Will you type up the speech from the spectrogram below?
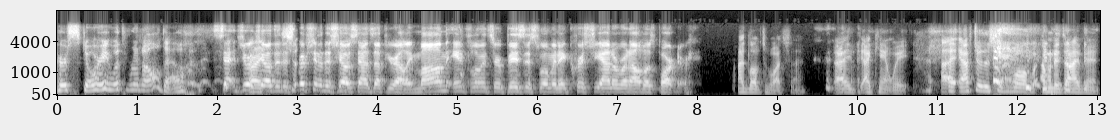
her story with Ronaldo. Sa- Giorgio, All right, the so- description of the show sounds up your alley. Mom, influencer, businesswoman, and Cristiano Ronaldo's partner. I'd love to watch that. I, I can't wait. I, after the Super Bowl, I'm going to dive in.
